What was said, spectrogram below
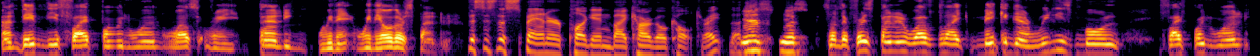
And then this 5.1 was re-panning with the, with the other spanner. This is the spanner plugin by Cargo Cult, right? That's... Yes, yes. So the first spanner was like making a really small 5.1.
